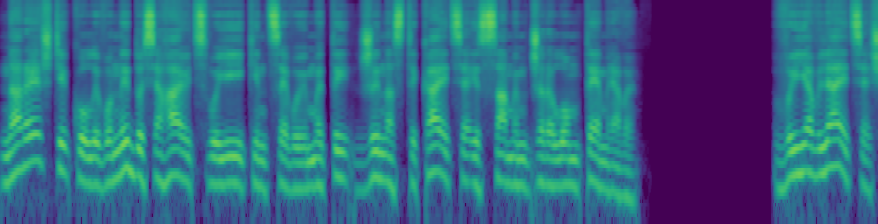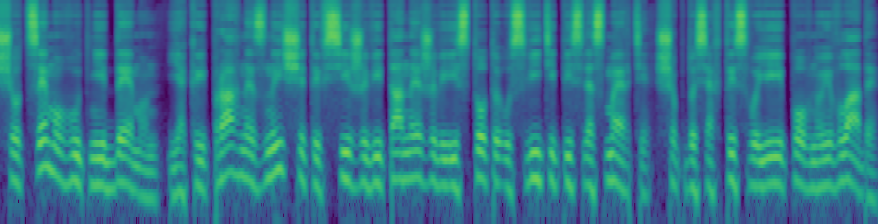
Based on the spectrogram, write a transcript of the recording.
Нарешті, коли вони досягають своєї кінцевої мети, Джина стикається із самим джерелом темряви. Виявляється, що це могутній демон, який прагне знищити всі живі та неживі істоти у світі після смерті, щоб досягти своєї повної влади.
